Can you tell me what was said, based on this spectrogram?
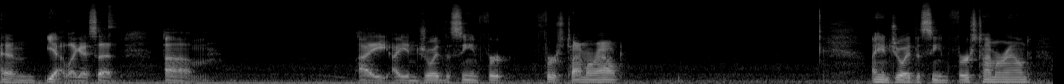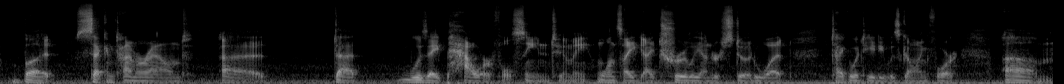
and yeah, like I said, um, I I enjoyed the scene for first time around. I enjoyed the scene first time around, but second time around, uh, that was a powerful scene to me. Once I, I truly understood what Taika Waititi was going for. Um,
